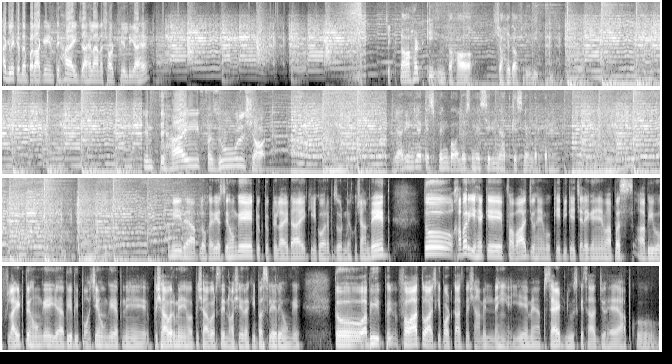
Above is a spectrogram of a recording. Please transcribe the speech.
اگلے قدم پر آ کے انتہائی جاہلانہ شاٹ کھیل دیا ہے۔ چکناہٹ کی انتہا شاہد آفریدی انتہائی فضول شاٹ۔ یار انڈیا کے سپن بالرز میں سری ناتھ کس نمبر پر ہیں؟ امید ہے آپ لوگ خیریت سے ہوں گے۔ ٹک ٹک ٹلائی ڈائی کی ایک اور ایپیسوڈ میں خوش آمدید۔ تو خبر یہ ہے کہ فواد جو ہیں وہ کے پی کے چلے گئے ہیں واپس۔ ابھی وہ فلائٹ پہ ہوں گے یا ابھی ابھی پہنچے ہوں گے اپنے پشاور میں اور پشاور سے نوشیرہ کی بس لے رہے ہوں گے۔ تو ابھی فواد تو آج کی پوڈ کاسٹ میں شامل نہیں ہے۔ یہ میں اب سیڈ نیوز کے ساتھ جو ہے آپ کو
